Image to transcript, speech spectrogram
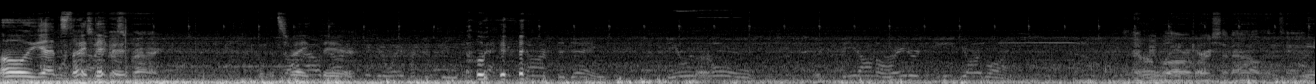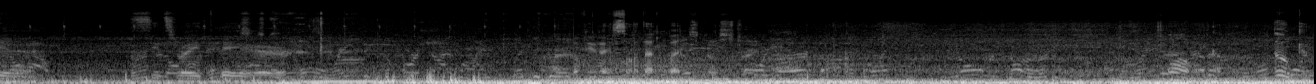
Oh yeah, it's right took us there. back. It's right there. Oh yeah. Yeah, Oh people are reversing out. They can't. Right there. I don't know if you guys saw that, but Go straight. oh my god.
